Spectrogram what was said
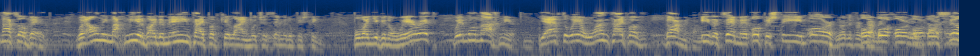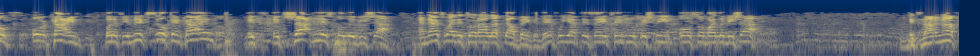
Not so bad. We're only mahmir by the main type of kilayim, which is semiru pishtim. But when you're going to wear it, we're more mahmir. You have to wear one type of garment, either tzemer or pishtim or No or, or, or, or, or silk or kain. But if you mix silk and kain, it's it's shatnez for livisha. And that's why the Torah left out beged. Therefore, you have to say tzemer pishtim also by livisha. It's not enough.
